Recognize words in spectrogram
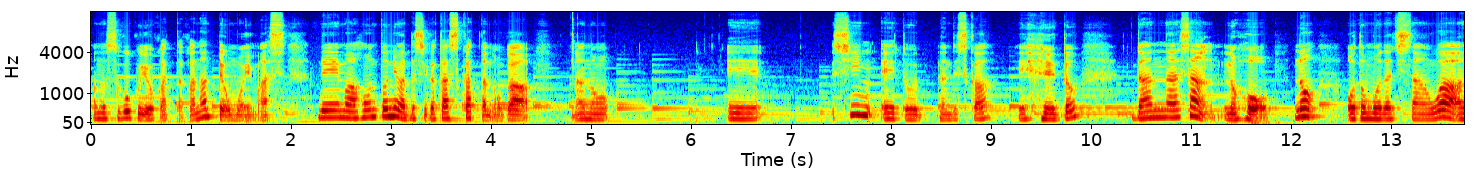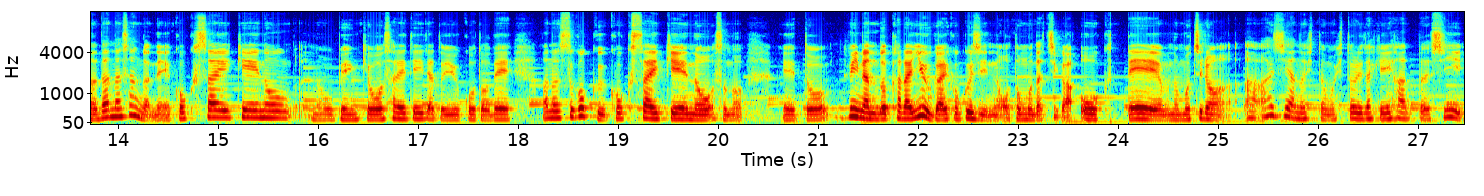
あのすごく良かったかなって思います。でまあ本当に私が助かったのがあのえー、新えっ、ー、と何ですか？えっ、ー、と旦那さんの方のお友達さんはあの旦那さんがね国際系のの勉強をされていたということであのすごく国際系のその、えーと、フィンランドから言う外国人のお友達が多くてもちろんあアジアの人も1人だけいはったし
